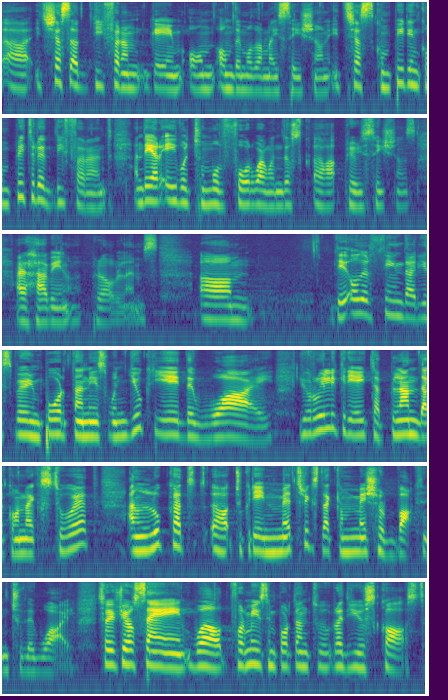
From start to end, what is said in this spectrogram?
uh, it's just a different game on, on the modernization. It's just competing completely different, and they are able to move forward when those uh, prioritizations are having problems. Um, the other thing that is very important is when you create the why, you really create a plan that connects to it and look at uh, to create metrics that can measure back into the why. So if you're saying, well, for me it's important to reduce cost,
